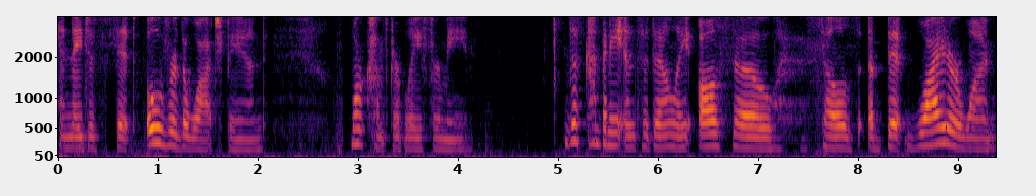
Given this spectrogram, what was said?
and they just fit over the watch band more comfortably for me. This company, incidentally, also sells a bit wider one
